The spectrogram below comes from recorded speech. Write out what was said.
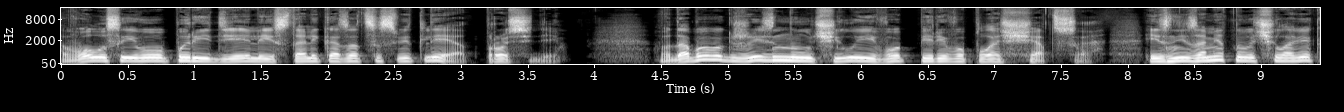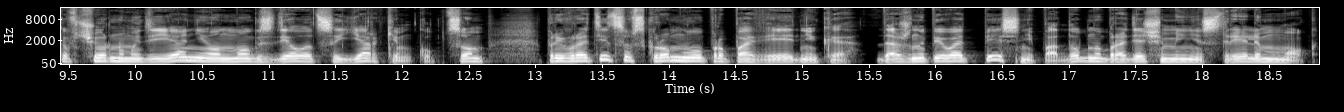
волосы его поредели и стали казаться светлее от проседи. Вдобавок жизнь научила его перевоплощаться. Из незаметного человека в черном одеянии он мог сделаться ярким купцом, превратиться в скромного проповедника, даже напевать песни, подобно бродячим министрелям мог,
